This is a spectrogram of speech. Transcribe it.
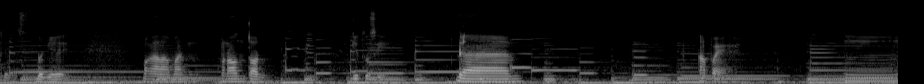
gitu ya sebagai pengalaman menonton. Gitu sih. Dan apa ya? Hmm,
